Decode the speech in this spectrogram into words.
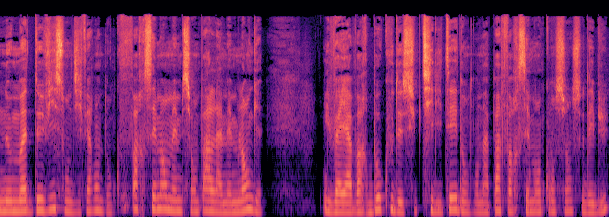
nos modes de vie sont différents. Donc forcément, même si on parle la même langue, il va y avoir beaucoup de subtilités dont on n'a pas forcément conscience au début.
